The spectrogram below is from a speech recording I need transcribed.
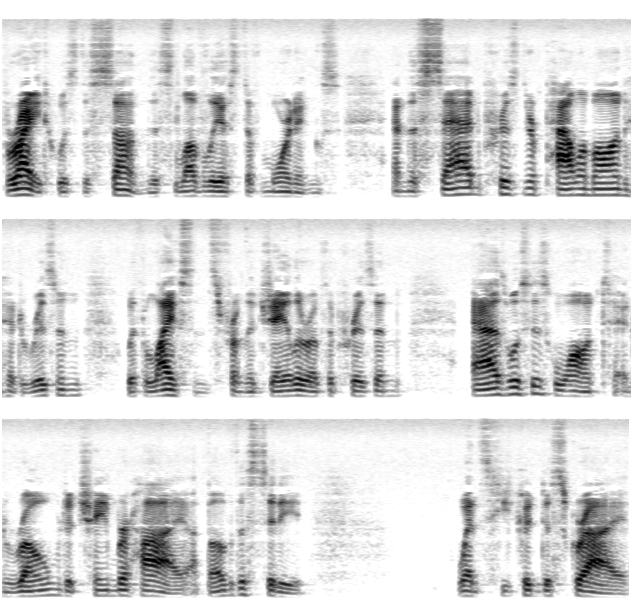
Bright was the sun this loveliest of mornings, and the sad prisoner Palamon had risen with license from the jailer of the prison, as was his wont, and roamed a chamber high above the city, whence he could descry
